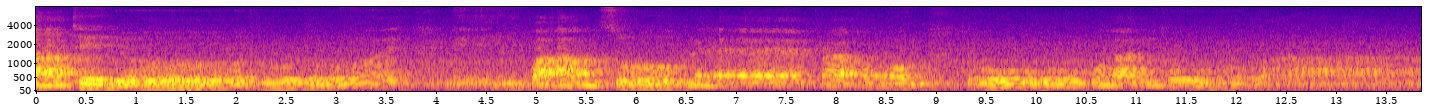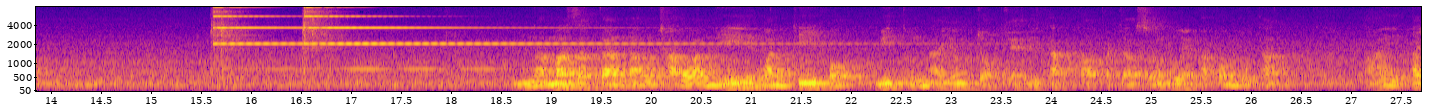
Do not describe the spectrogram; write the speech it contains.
าธิตอยู่ด้วย ความสุขและพระพรทุกวันทุกวันนมัสการเราชาววันนี้วันที่ 6 มิถุนายนจบแค่นี้ครับ ขอพระเจ้าทรงด้วยพระพรทุกท่านให้ให้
